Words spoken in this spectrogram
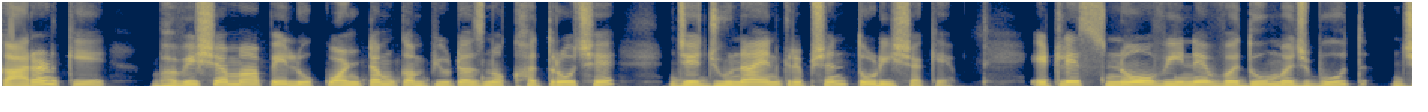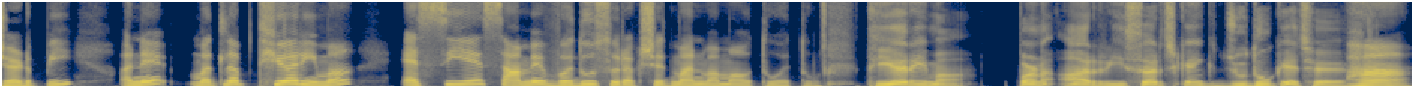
કારણ કે ભવિષ્યમાં પેલું ક્વોન્ટમ કમ્પ્યુટર્સનો ખતરો છે જે જૂના એન્ક્રિપ્શન તોડી શકે. એટલે સ્નો વીને વધુ મજબૂત ઝડપી અને મતલબ થિયરીમાં એસસીએ સામે વધુ સુરક્ષિત માનવામાં આવતું હતું. થિયરીમાં? પણ આ રિસર્ચ કંઈક જુદું કે છે? હા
